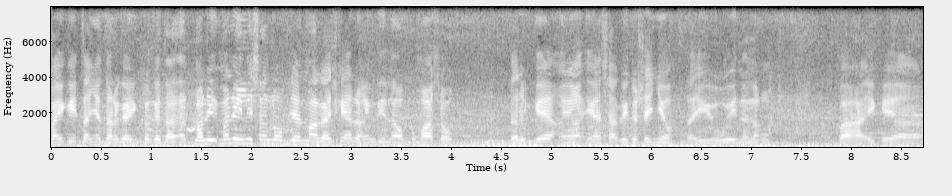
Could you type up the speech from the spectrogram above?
Makikita nyo talaga yung kagandaan. At mali, malinis ang loob yan mga guys. Kaya lang hindi na ako pumasok. Kaya, kaya, kaya sabi ko sa inyo, tayo uwi na ng bahay. Kaya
